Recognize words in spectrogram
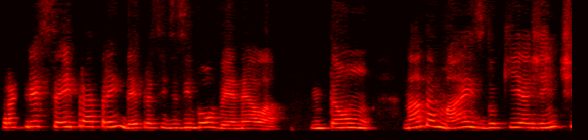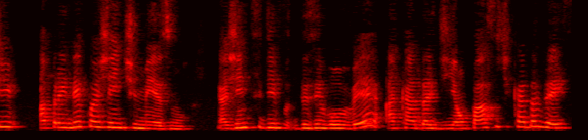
para crescer e para aprender, para se desenvolver, né, lá. Então, nada mais do que a gente aprender com a gente mesmo, a gente se desenvolver a cada dia, um passo de cada vez,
